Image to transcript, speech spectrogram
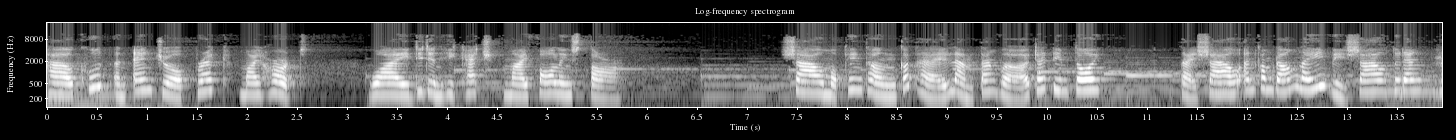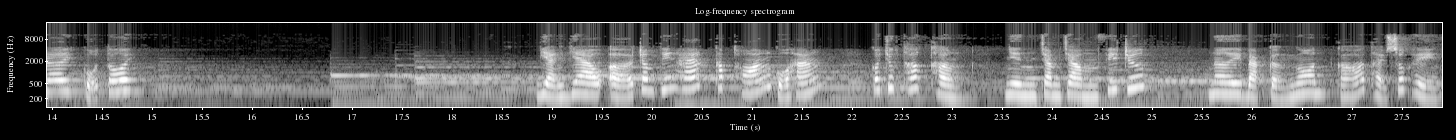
How could an angel break my heart? Why didn't he catch my falling star? Sao một thiên thần có thể làm tan vỡ trái tim tôi? Tại sao anh không đón lấy vì sao tôi đang rơi của tôi? Dạng dao ở trong tiếng hát thấp thoáng của hắn, có chút thất thần, nhìn chầm chầm phía trước, nơi bạc cận ngôn có thể xuất hiện.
